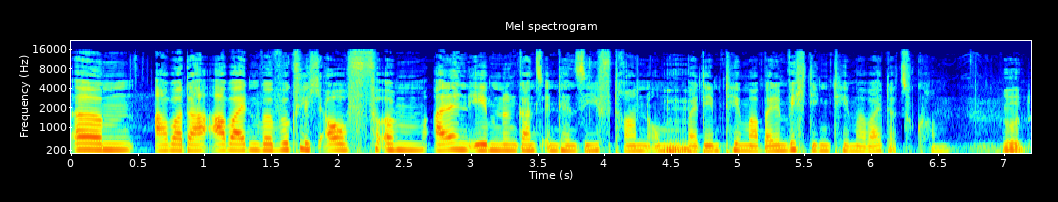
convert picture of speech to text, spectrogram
ähm, aber da arbeiten wir wirklich auf ähm, allen Ebenen ganz intensiv dran, um mhm. bei dem Thema, bei dem wichtigen Thema weiterzukommen. Gut.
